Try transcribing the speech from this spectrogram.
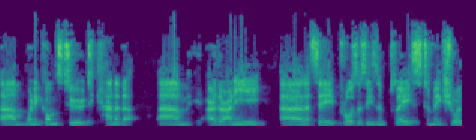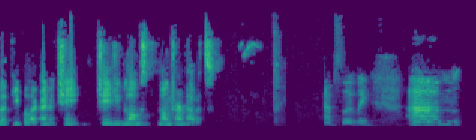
um, when it comes to, to Canada, um, are there any uh, let's say, processes in place to make sure that people are kind of cha- changing long long term habits? Absolutely. Um,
